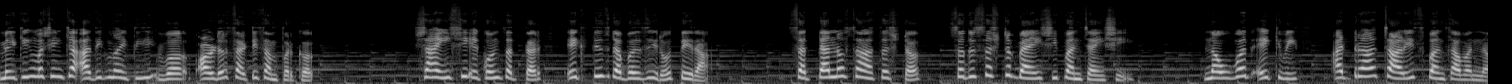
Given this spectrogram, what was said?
मिल्किंग मशीनच्या अधिक माहिती व ऑर्डरसाठी संपर्क. शहाऐंशी एकोणसत्तर एकतीस डबल झिरो तेरा. सत्त्याण्णव सहासष्ट सदुसष्ट ब्याऐंशी पंच्याऐंशी. नव्वद एकवीस अठरा चाळीस पंचावन्न.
